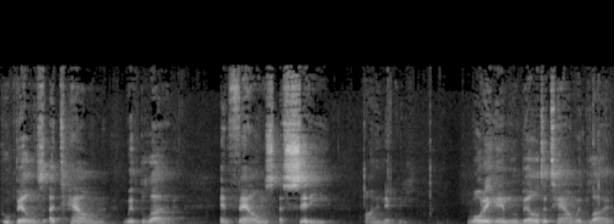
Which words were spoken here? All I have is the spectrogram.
who builds a town with blood and founds a city on iniquity. Woe to him who builds a town with blood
